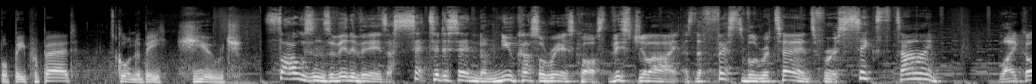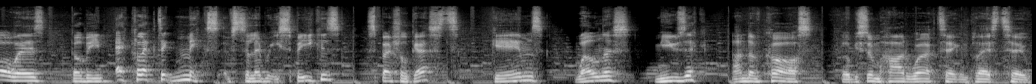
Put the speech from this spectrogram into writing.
But be prepared, it's going to be huge. Thousands of innovators are set to descend on Newcastle Racecourse this July as the festival returns for a sixth time. Like always, there'll be an eclectic mix of celebrity speakers, special guests, games, wellness, music, and of course, there'll be some hard work taking place too.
